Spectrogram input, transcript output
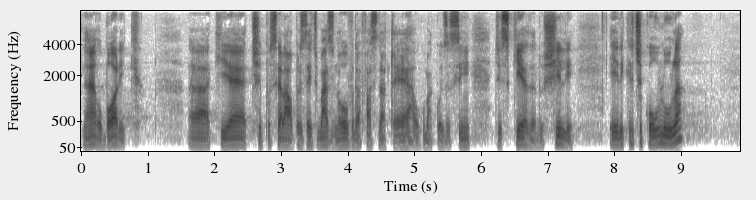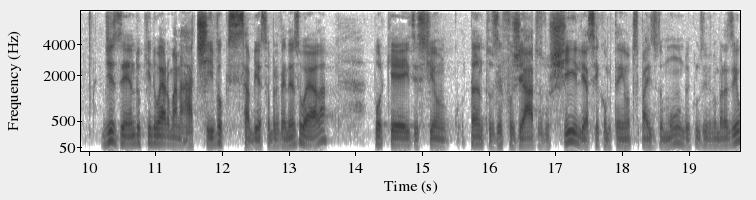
né, o Boric, ah, que é tipo, sei lá, o presidente mais novo da face da Terra, alguma coisa assim, de esquerda do Chile, ele criticou o Lula dizendo que não era uma narrativa o que se sabia sobre a Venezuela, porque existiam tantos refugiados no Chile, assim como tem em outros países do mundo, inclusive no Brasil,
